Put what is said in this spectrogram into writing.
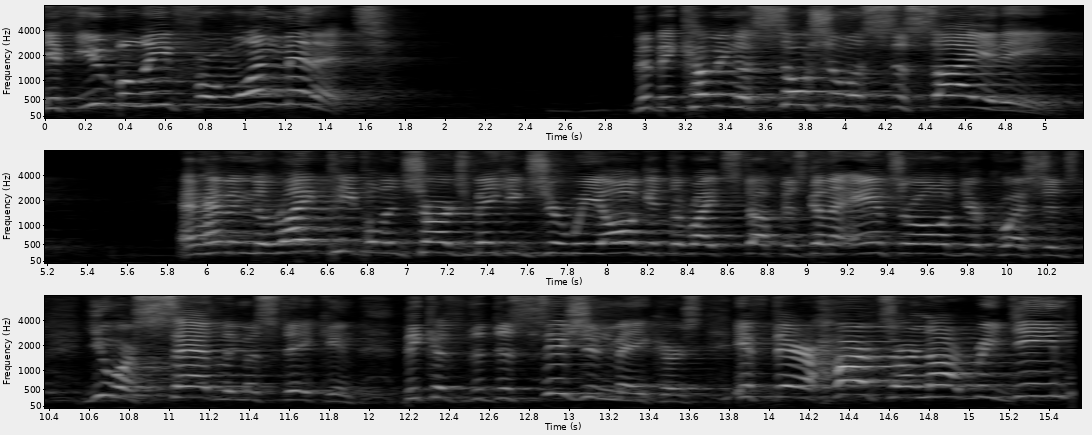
If you believe for one minute that becoming a socialist society and having the right people in charge, making sure we all get the right stuff, is going to answer all of your questions, you are sadly mistaken because the decision makers, if their hearts are not redeemed,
